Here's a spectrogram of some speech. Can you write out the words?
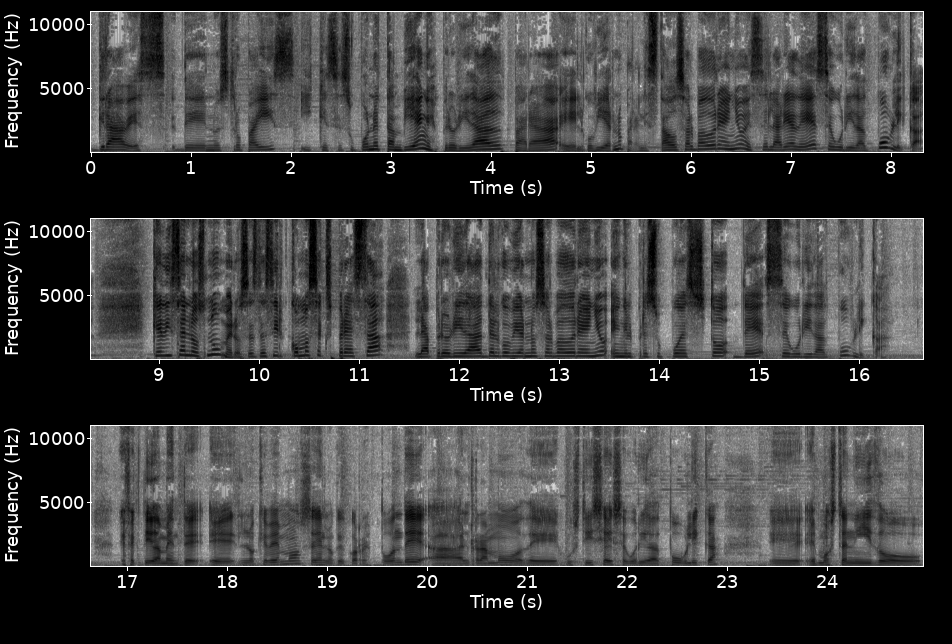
graves de nuestro país y que se supone también es prioridad para el gobierno, para el Estado salvadoreño, es el área de seguridad pública. ¿Qué dicen los números? Es decir, ¿cómo se expresa la prioridad del gobierno salvadoreño en el presupuesto de seguridad pública? Efectivamente, eh, lo que vemos en lo que corresponde al ramo de justicia y seguridad pública, eh, hemos tenido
